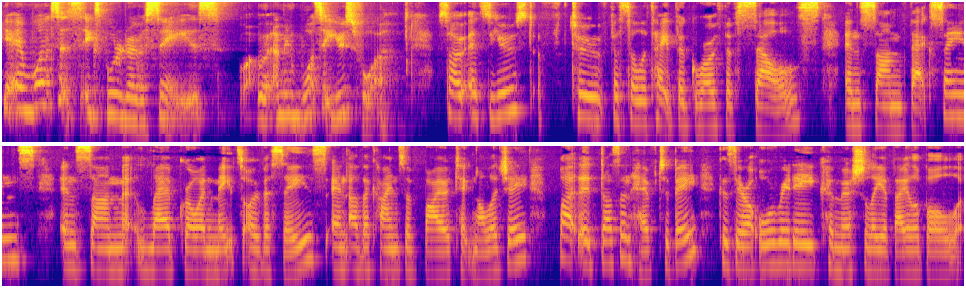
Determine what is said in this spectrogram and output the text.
Yeah, and once it's exported overseas, I mean, what's it used for? So it's used to facilitate the growth of cells in some vaccines, in some lab grown meats overseas, and other kinds of biotechnology. But it doesn't have to be because there are already commercially available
